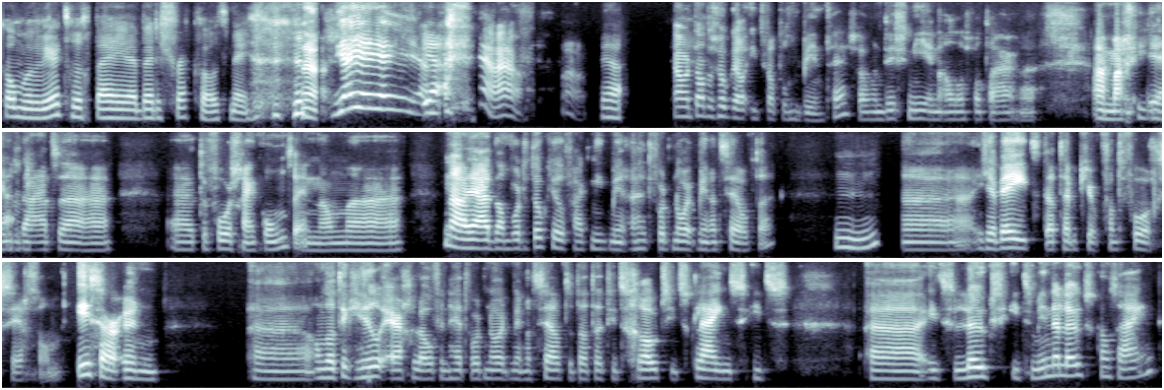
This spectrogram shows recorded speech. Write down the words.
komen we weer terug bij, uh, bij de Shrek-quote. Nee. Ja, ja, ja. ja, ja. ja. ja. Oh. ja. Maar dat is ook wel iets wat ons bindt, hè? Zo van Disney en alles wat daar uh, aan magie inderdaad uh, tevoorschijn komt. En dan, nou ja, dan wordt het ook heel vaak niet meer, het wordt nooit meer hetzelfde. Mm -hmm. je weet, dat heb ik je ook van tevoren gezegd, van, is er een, omdat ik heel erg geloof in het wordt nooit meer hetzelfde, dat het iets groots, iets kleins, iets, iets leuks, iets minder leuks kan zijn.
